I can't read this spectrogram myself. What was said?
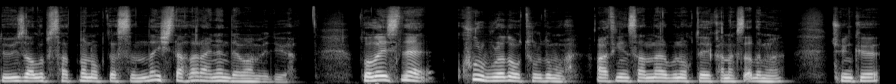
döviz alıp satma noktasında iştahlar aynen devam ediyor. Dolayısıyla kur burada oturdu mu? Artık insanlar bu noktaya kanaksadı mı? Çünkü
